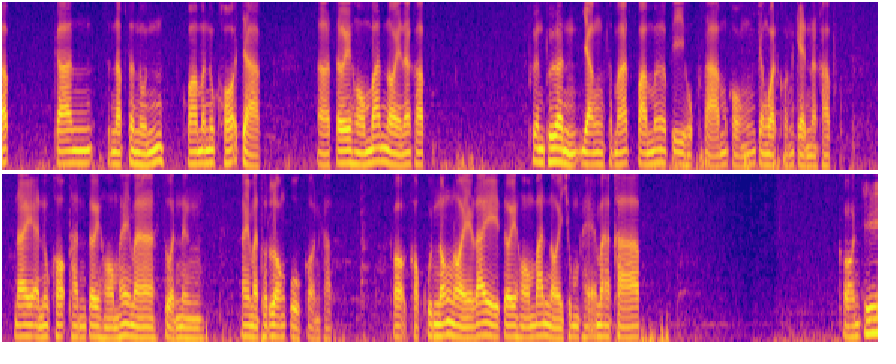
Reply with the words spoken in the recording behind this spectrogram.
รับการสนับสนุนความอนุเคราะห์จากเอ่อเตยหอมบ้านหน่อยนะครับ เพื่อนๆยังสมาร์ทฟาร์มเมอร์ปี 63 ของจังหวัดขอนแก่นนะครับ ได้อนุเคราะห์พันธุ์เตยหอมให้มาส่วนหนึ่งให้มาทดลองปลูกก่อนครับ ก็ขอบคุณน้องหน่อยไล่เตยหอมบ้านหน่อยชุมแพมากครับ ก่อนที่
